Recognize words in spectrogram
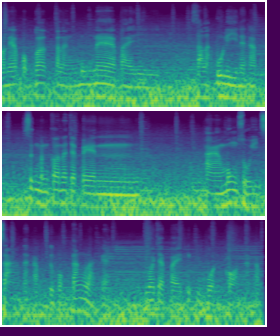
ตอนนี้ผมก็กำลังมุ่งหน้าไปสระบุรีนะครับ ซึ่งมันก็น่าจะเป็นทางมุ่งสู่อีสานนะครับ คือผมตั้งหลักเนี่ยว่าจะไปที่อุบลก่อนนะครับ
